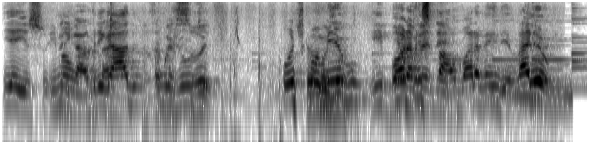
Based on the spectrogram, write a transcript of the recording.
E é isso. Irmão, obrigado. obrigado tamo junto. Conte comigo. E bora e o principal, vender. bora vender. Valeu!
